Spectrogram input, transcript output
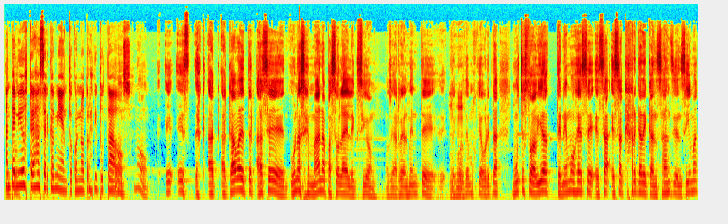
¿Han tenido ustedes acercamiento con otros diputados? No, no. E, es, acaba de hace una semana pasó la elección, o sea, realmente eh, recordemos que ahorita muchos todavía tenemos ese, esa, esa carga de cansancio encima,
